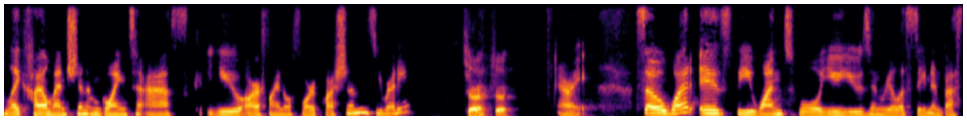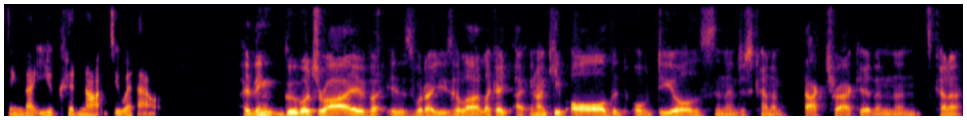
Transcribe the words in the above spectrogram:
like Kyle mentioned, I'm going to ask you our final four questions. You ready? Sure, sure. All right. So, what is the one tool you use in real estate investing that you could not do without? I think Google Drive is what I use a lot. Like I, I, you know, I keep all the old deals and then just kind of backtrack it, and then it's kind of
